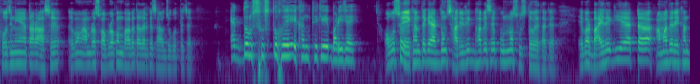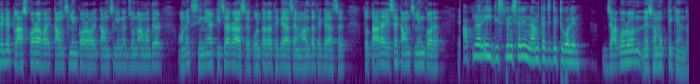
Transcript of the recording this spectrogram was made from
খোঁজ নিয়ে তারা আসে এবং আমরা সব রকমভাবে তাদেরকে সাহায্য করতে চাই। একদম সুস্থ হয়ে এখান থেকে বাড়ি যায়। অবশ্যই এখান থেকে একদম শারীরিকভাবে সে পূর্ণ সুস্থ হয়ে থাকে। এবার বাইরে গিয়ে একটা আমাদের এখান থেকে ক্লাস করা হয় কাউন্সিলিং করা হয়। কাউন্সিলিংয়ের জন্য আমাদের অনেক সিনিয়র টিচাররা আসে কলকাতা থেকে আসে মালদা থেকে আসে। তো তারা এসে কাউন্সিলিং করে। আপনার এই ডিসপেন্সারির নামটা যদি একটু বলেন। জাগরণ নেশামুক্তি কেন্দ্র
